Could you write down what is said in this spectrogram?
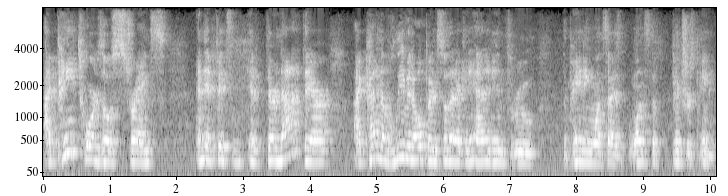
I paint towards those strengths. And if it's if they're not there, I kind of leave it open so that I can add it in through the painting once I once the picture is painted.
